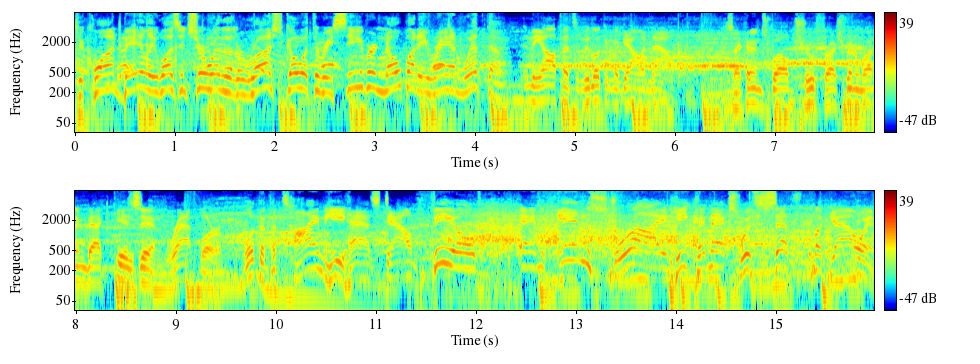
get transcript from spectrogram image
Jaquan Bailey wasn't sure whether to rush, go with the receiver. Nobody ran with them. In the offense, if we look at McGowan now. Second and 12, true freshman running back is in. Rattler, look at the time he has downfield. And in stride, he connects with Seth McGowan.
